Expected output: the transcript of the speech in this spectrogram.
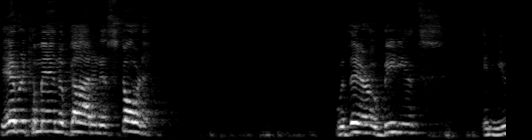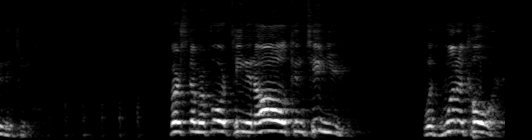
to every command of God, and it started with their obedience in unity. Verse number 14, and all continued with one accord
